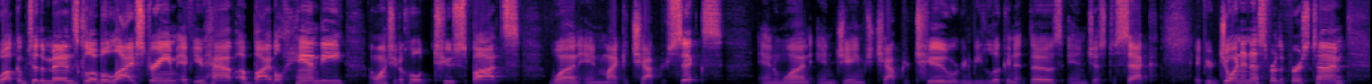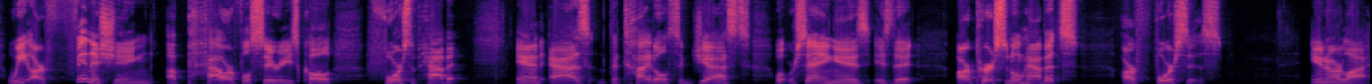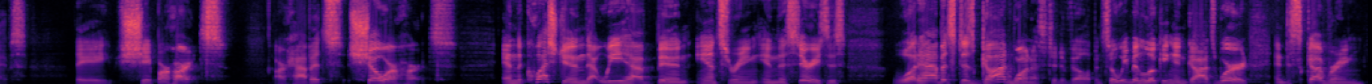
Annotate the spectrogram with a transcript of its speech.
Welcome to the Men's Global live stream. If you have a Bible handy, I want you to hold two spots one in Micah chapter 6 and one in James chapter 2. We're going to be looking at those in just a sec. If you're joining us for the first time, we are finishing a powerful series called Force of Habit. And as the title suggests, what we're saying is is that our personal habits are forces in our lives. They shape our hearts. Our habits show our hearts. And the question that we have been answering in this series is what habits does God want us to develop? And so we've been looking in God's Word and discovering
